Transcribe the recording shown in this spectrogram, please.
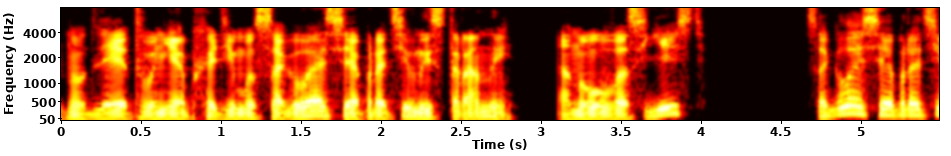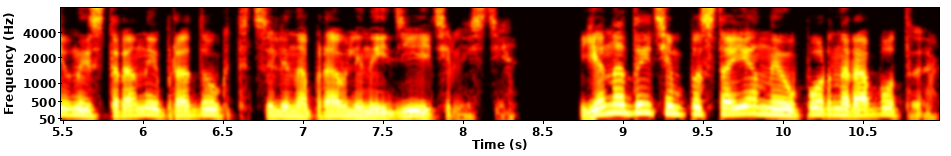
Но для этого необходимо согласие противной стороны. Оно у вас есть? Согласие противной стороны — продукт целенаправленной деятельности. Я над этим постоянно и упорно работаю.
